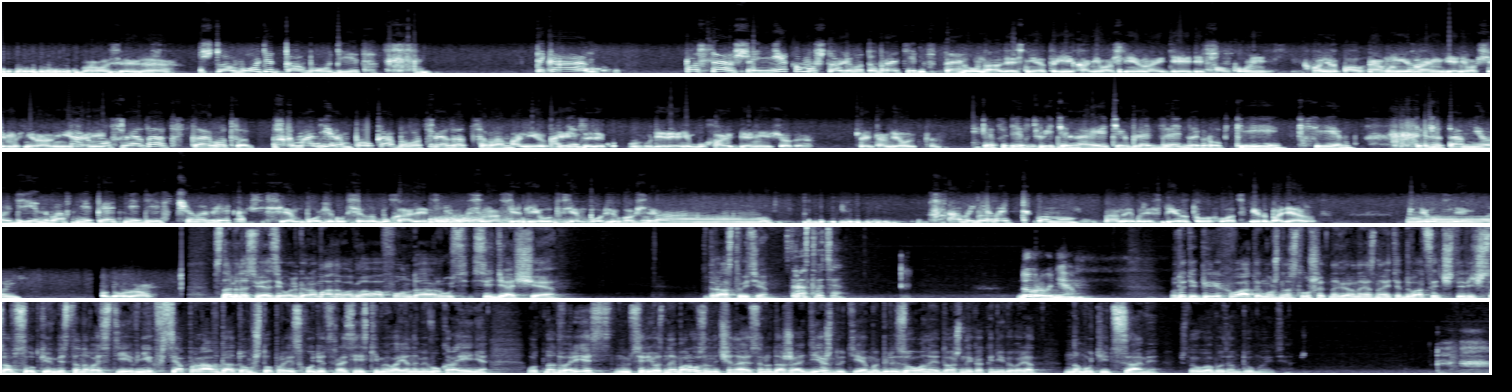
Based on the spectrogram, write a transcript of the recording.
Бросили, да. Что будет, то будет. Так а постарше некому, что ли, вот обратиться-то? Да у нас здесь нет их, они вообще не знают, где здесь полковник. Командир полка, мы не знаем, где они вообще, мы их ни разу не. Как, Они, мол, связаться-то? Вот с командиром полка бы вот связаться вам. они Они- где-нибудь далеко, в деревне бухают, где они еще-то. Что они там делают-то? Это действительно этих, блядь, взять за грудки всем. Ты же там не один, вас не пять, не десять человек. А всем пофигу, все забухали, 18 лет пьют, всем пофигу вообще. А а воевать-то кому? Надыбали спирту, вот спирт все. Ой. по. С нами на связи Ольга Романова, глава фонда «Русь сидящая». Здравствуйте. Здравствуйте. Доброго дня. Вот эти перехваты можно слушать, наверное, знаете, 24 часа в сутки вместо новостей. В них вся правда о том, что происходит с российскими военными в Украине. Вот на дворе ну, серьезные морозы начинаются, но даже одежду те мобилизованные должны, как они говорят, намутить сами. Что вы об этом думаете?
